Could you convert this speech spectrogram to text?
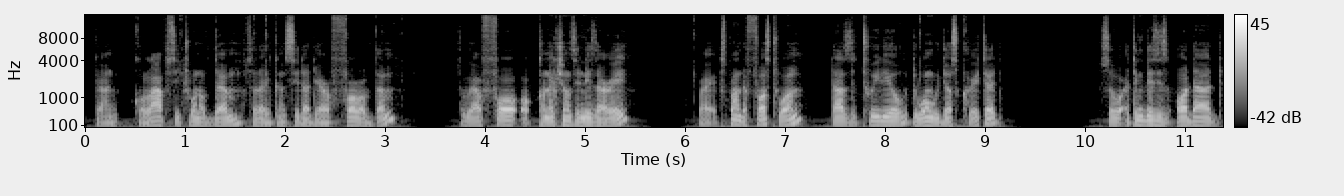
You can collapse each one of them so that you can see that there are four of them. So we have four connections in this array. Right, expand the first one that's the Twilio, the one we just created. So I think this is ordered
